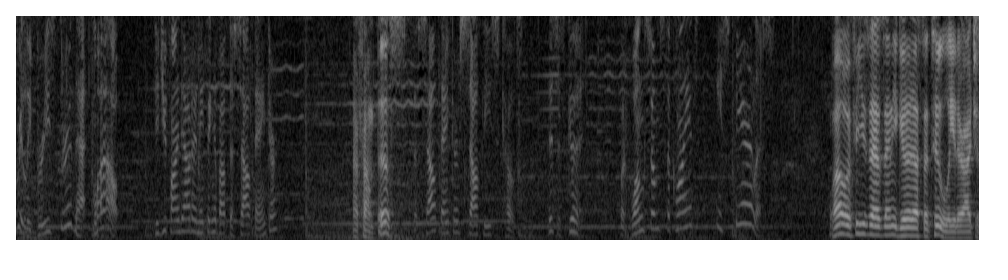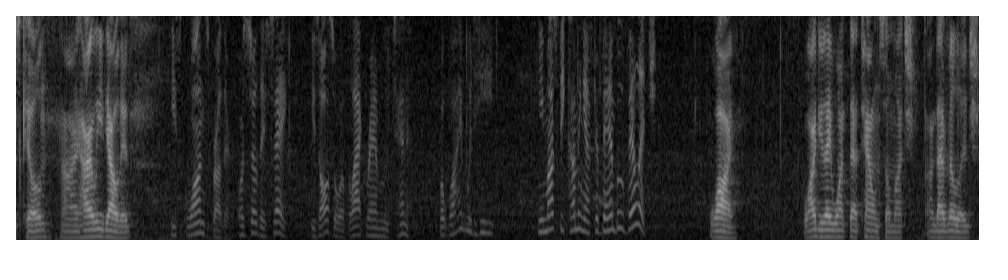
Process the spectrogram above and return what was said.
really breezed through that. Wow. Did you find out anything about the South Anchor? I found this. The South Anchor Southeast Coast. This is good. But Wang Sum's the client? He's fearless. Well, if he's as any good as the two leader I just killed, I highly doubt it. He's Guan's brother, or so they say. He's also a Black Ram lieutenant. But why would he... He must be coming after Bamboo Village. Why? Why do they want that town so much? On that village?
